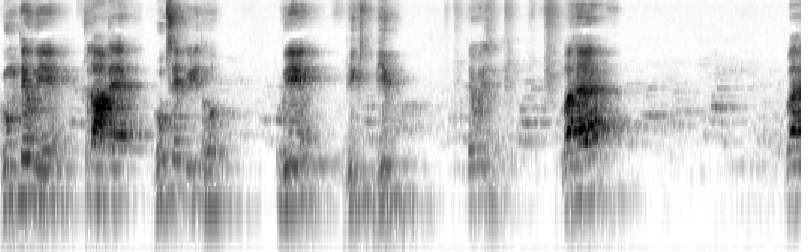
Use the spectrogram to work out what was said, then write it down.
घूमते हुए चुदारता है भूख से पीड़ित हो, हुए भीख भीख वह वह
